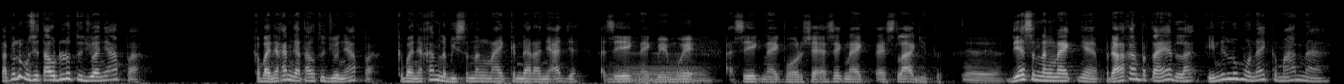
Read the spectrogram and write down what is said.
Tapi lu mesti tahu dulu tujuannya apa. Kebanyakan nggak tahu tujuannya apa. Kebanyakan lebih seneng naik kendaraannya aja. Asik naik BMW, asik naik Porsche, asik naik Tesla gitu. Iya, iya. Dia seneng naiknya. Padahal kan pertanyaannya adalah, ini lu mau naik ke mana?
